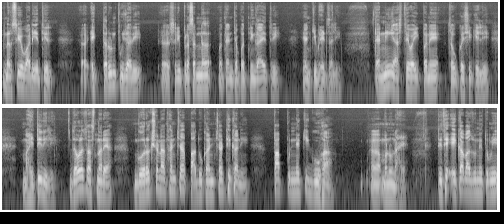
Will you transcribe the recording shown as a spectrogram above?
नरसिंहवाडी येथील एक तरुण पुजारी श्री प्रसन्न व त्यांच्या पत्नी गायत्री यांची भेट झाली. त्यांनी आस्तेवाईकपणे चौकशी केली माहिती दिली. जवळच असणाऱ्या गोरक्षनाथांच्या पादुकांच्या ठिकाणी पाप पुण्यकी गुहा म्हणून आहे. तिथे एका बाजूने तुम्ही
